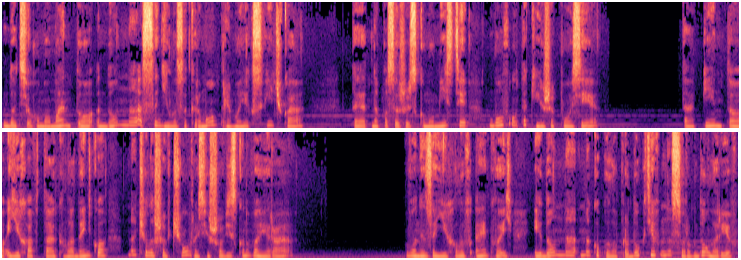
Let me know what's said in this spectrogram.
До цього моменту Донна сиділа за кермом прямо як свічка, Тед на пасажирському місці був у такій же позі. Та Пінто їхав так гладенько, наче лише вчора зійшов із конвейера. Вони заїхали в Еквей, і Донна накупила продуктів на 40 доларів,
